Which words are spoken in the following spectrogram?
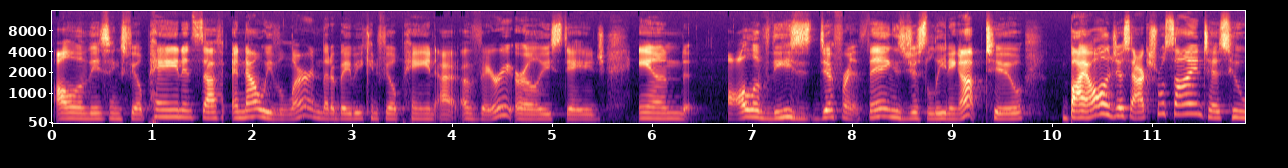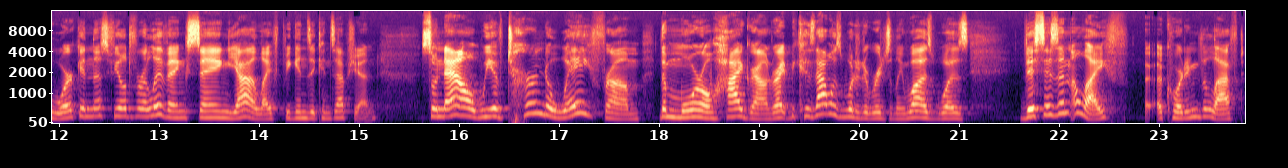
all of these things feel pain and stuff. And now we've learned that a baby can feel pain at a very early stage. And all of these different things just leading up to biologists, actual scientists who work in this field for a living saying, yeah, life begins at conception. So now we have turned away from the moral high ground, right? Because that was what it originally was was this isn't a life according to the left.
